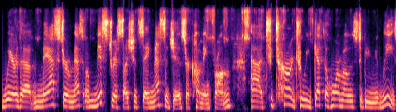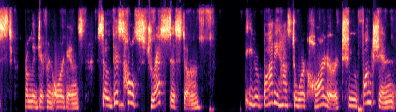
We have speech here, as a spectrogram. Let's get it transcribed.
where the master mes- or mistress, I should say, messages are coming from uh, to turn to get the hormones to be released from the different organs. So, this whole stress system, your body has to work harder to function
